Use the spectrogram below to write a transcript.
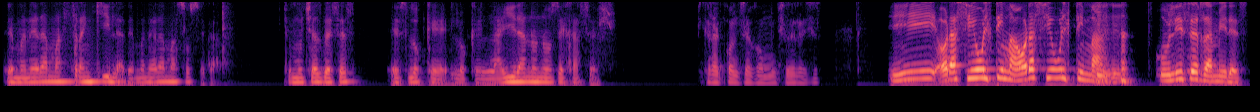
de manera más tranquila, de manera más sosegada, que muchas veces es lo que, lo que la ira no nos deja hacer. Gran consejo, muchas gracias. Y ahora sí, última, ahora sí, última. Ulises Ramírez,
